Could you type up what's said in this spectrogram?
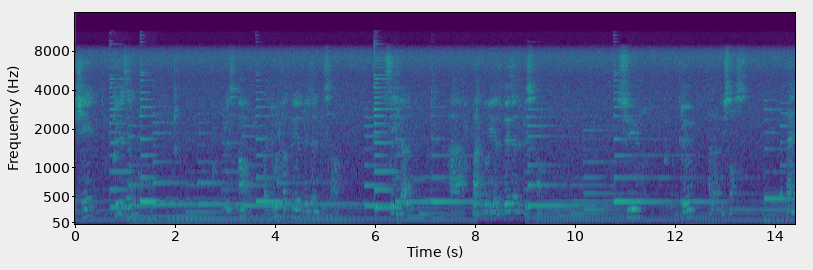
j'ai 2n plus 1, la double factorielle 2n plus 1, c'est égal factorielle 2n plus 1 sur 2 à la puissance n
